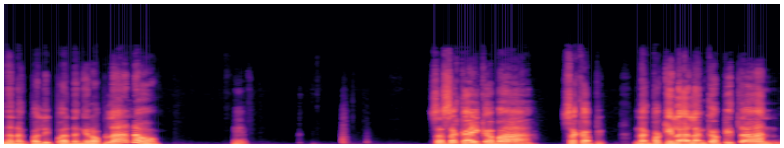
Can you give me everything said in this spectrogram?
na nagpalipad ng eroplano? Hmm. Sasakay ka ba sa kapi- nagpakilalang kapitan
